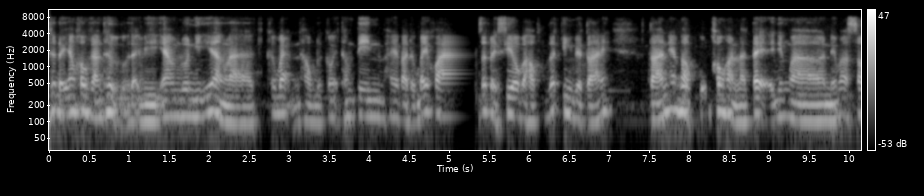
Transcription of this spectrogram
Trước đấy em không dám thử tại vì em luôn nghĩ rằng là các bạn học được công nghệ thông tin hay vào được bách khoa rất phải siêu và học rất kinh việt toán ấy toán em học cũng không hẳn là tệ, nhưng mà nếu mà so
